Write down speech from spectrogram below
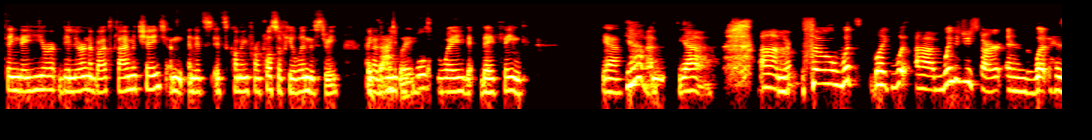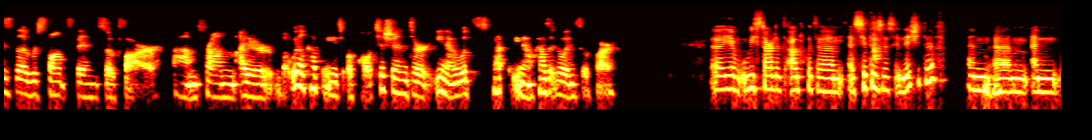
thing they hear they learn about climate change, and and it's it's coming from fossil fuel industry, and exactly. that's the way they think yeah. Yeah. Yeah. Um so what's like what um when did you start and what has the response been so far um, from either the oil companies or politicians or you know what's you know how's it going so far? Uh, yeah we started out with um, a citizens initiative and mm-hmm. um, and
